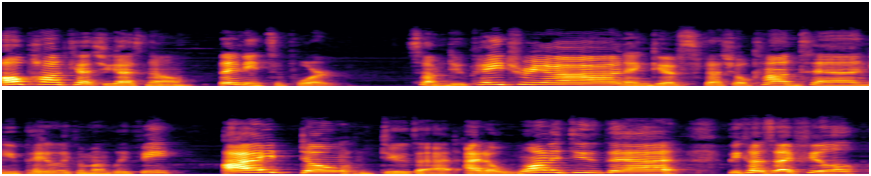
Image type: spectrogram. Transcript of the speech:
all podcasts, you guys know, they need support. Some do Patreon and give special content. You pay like a monthly fee. I don't do that. I don't want to do that because I feel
